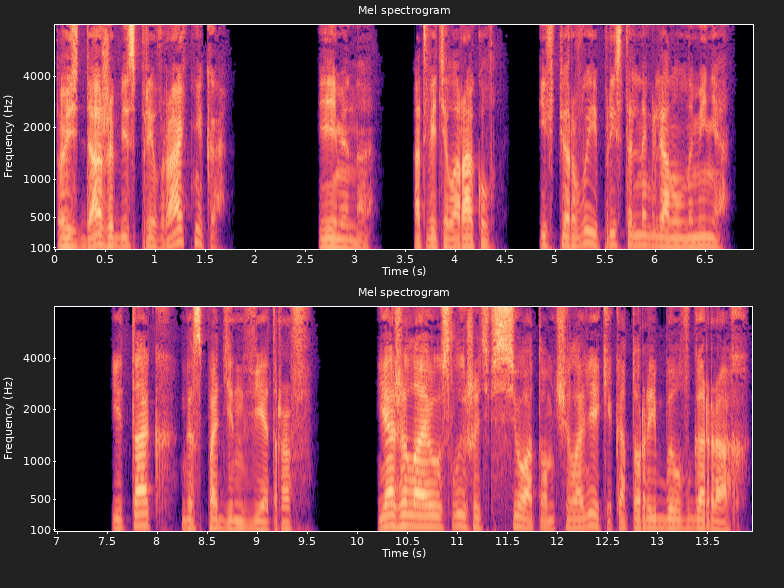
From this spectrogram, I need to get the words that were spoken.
«То есть даже без привратника?» «Именно», — ответил оракул и впервые пристально глянул на меня. «Итак, господин Ветров, я желаю услышать все о том человеке, который был в горах.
